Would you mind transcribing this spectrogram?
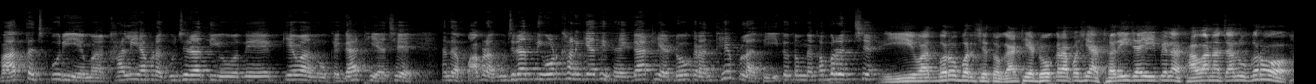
વાત જ પૂરી એમાં. ખાલી આપણા ગુજરાતીઓને કહેવાનું કે ગાંઠિયા છે. અને આપણા ગુજરાતની ઓળખાણ ક્યાંથી થાય? ગાંઠિયા ઢોકરા ને થેપલાથી. એ તો તમને ખબર જ છે. એ વાત બરોબર છે. તો ગાંઠિયા ઢોકળા પછી આ ઠરી જાય એ પેલા ખાવાના ચાલુ કરો.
